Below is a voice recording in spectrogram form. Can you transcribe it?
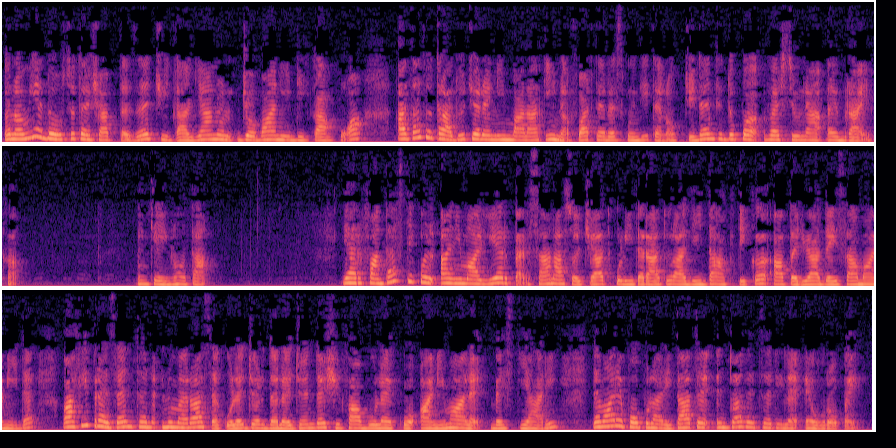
În 1270, italianul Giovanni di Capua a dat o traducere în limba latină foarte răspândită în Occident după versiunea ebraică. Închei nota iar fantasticul animalier persan asociat cu literatura didactică a perioadei samanide va fi prezent în numeroase culegeri de legende și fabule cu animale, bestiarii, de mare popularitate în toate țările Europei.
